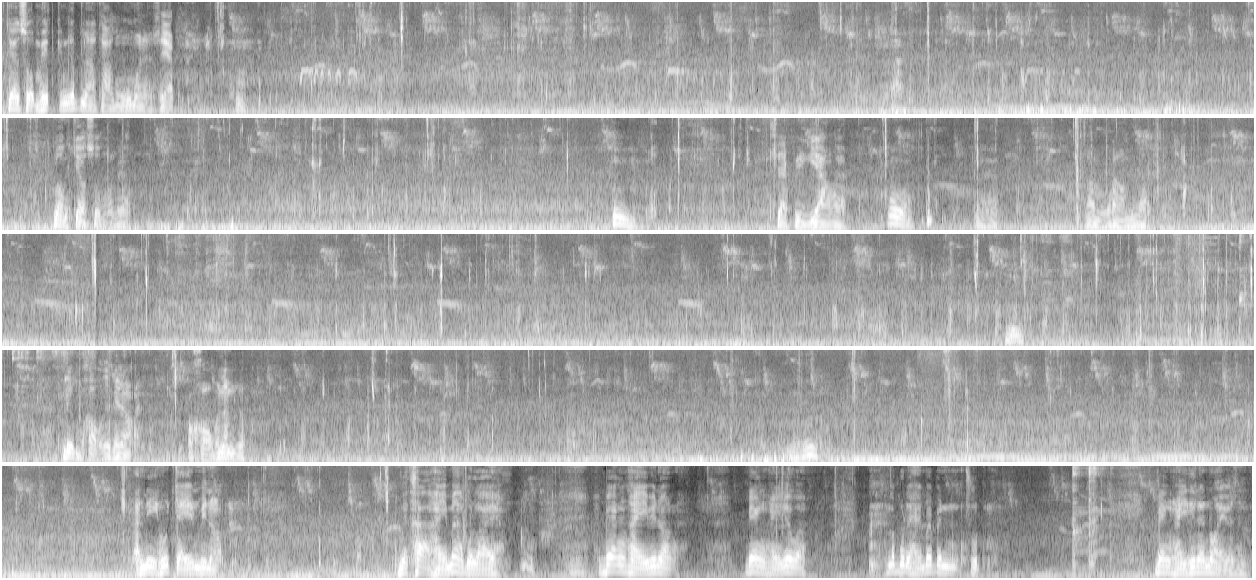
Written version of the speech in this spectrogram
เจะสวมเฮ็ดกินกับหนากากหมูเหมือนแซ่บลองเจียวสมกันไหมครับอืมแซ่บอีกอย่างเลยโอ้นะฮะน้ำหมูว่ามันเนาะ ลืมเขาเลยพี่น้องเอาเขามานำอยู่อันนี้หัวใจมันพี่น้องไม่ค่าให้มากบหลายแบ่งให้พี่น้องแบ่งให้ด้วยวะแล้วบริหารไปเป็นชุด แบ่งให้ทีละหน่อยว่าสิ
